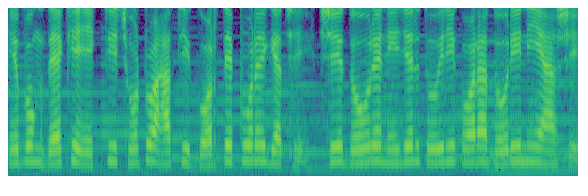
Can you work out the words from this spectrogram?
এবং দেখে একটি ছোট হাতি গর্তে পড়ে গেছে। সে দৌড়ে নিজের তৈরি করা দড়ি নিয়ে আসে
